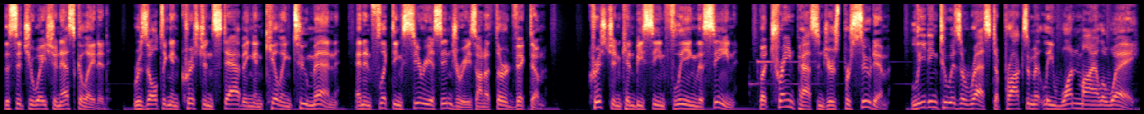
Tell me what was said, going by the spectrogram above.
the situation escalated, resulting in Christian stabbing and killing two men and inflicting serious injuries on a third victim. Christian can be seen fleeing the scene, but train passengers pursued him, leading to his arrest approximately one mile away.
